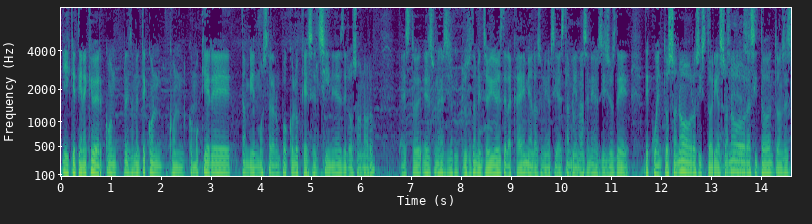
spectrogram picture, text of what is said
y que tiene que ver con precisamente con, con cómo quiere también mostrar un poco lo que es el cine desde lo sonoro Esto es un ejercicio que incluso también se vive desde la academia. Las universidades también hacen ejercicios de, de cuentos sonoros, historias sonoras y todo. Entonces,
